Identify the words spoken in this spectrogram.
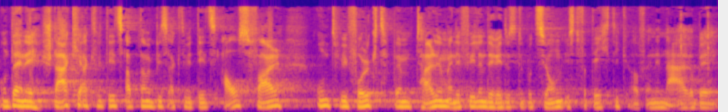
und eine starke Aktivitätsabnahme bis Aktivitätsausfall und wie folgt beim Thallium eine fehlende Redistribution ist verdächtig auf eine Narbe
